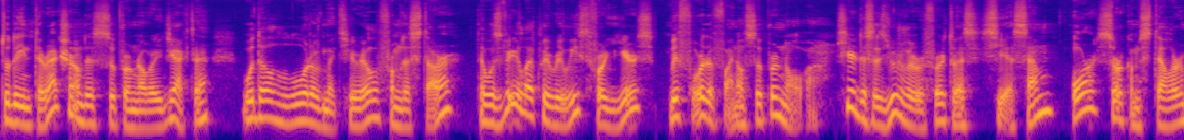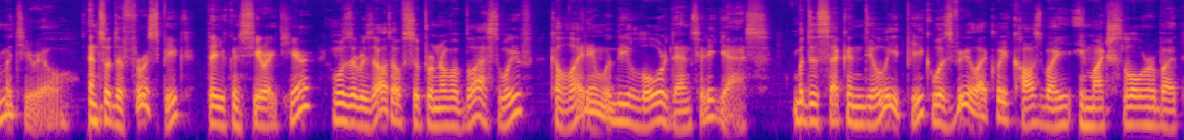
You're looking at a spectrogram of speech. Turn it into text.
to the interaction of this supernova ejecta with a lot of material from the star that was very likely released for years before the final supernova. Here this is usually referred to as CSM or circumstellar material. And so the first peak that you can see right here was the result of supernova blast wave colliding with the lower density gas. But the second delayed peak was very likely caused by a much slower but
